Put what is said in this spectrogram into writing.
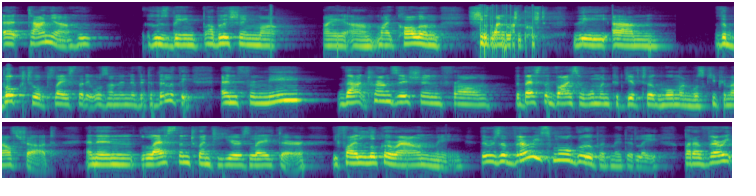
uh, Tanya, who who's been publishing my my um, my column, she when she pushed the um, the book to a place that it was an inevitability. And for me, that transition from the best advice a woman could give to a woman was keep your mouth shut and in less than 20 years later, if I look around me, there is a very small group, admittedly, but a very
